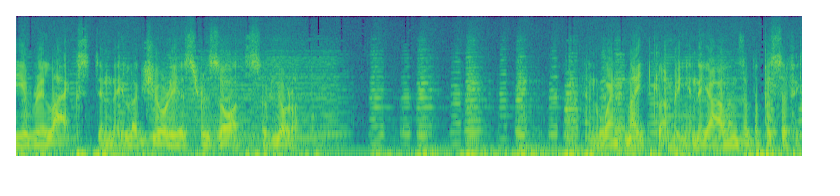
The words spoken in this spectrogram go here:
He relaxed in the luxurious resorts of Europe and went night clubbing in the islands of the Pacific.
